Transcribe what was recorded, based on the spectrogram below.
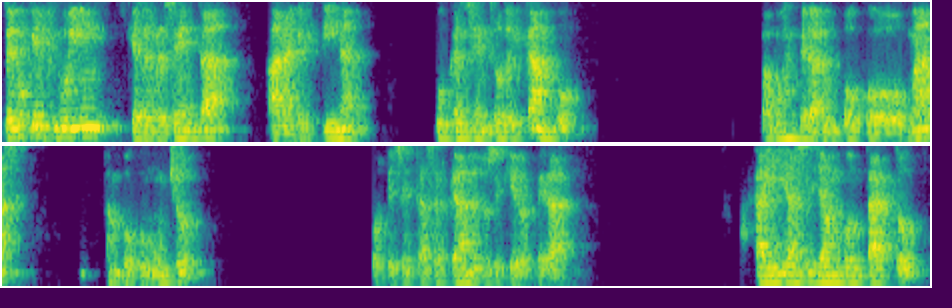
Vemos que el figurín que representa a Ana Cristina busca el centro del campo. Vamos a esperar un poco más, tampoco mucho, porque se está acercando, entonces quiero esperar. Ahí hace ya un contacto.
